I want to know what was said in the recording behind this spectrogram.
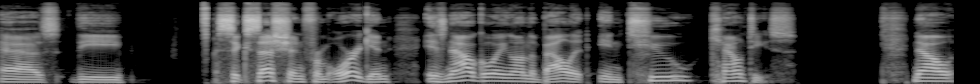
as the succession from Oregon is now going on the ballot in two counties. Now,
